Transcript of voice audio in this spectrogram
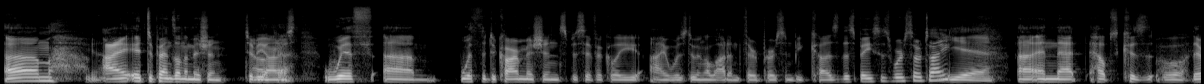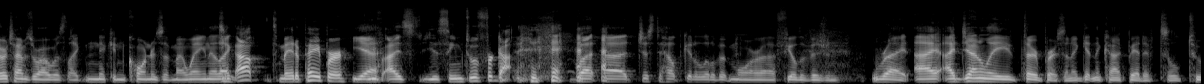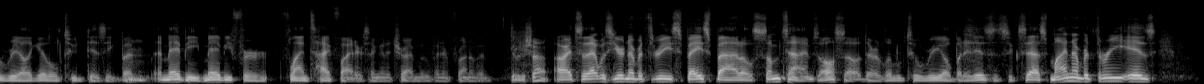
um, I it depends on the mission. To be Okay. honest, with um with the D'Qar mission specifically, I was doing a lot in third person because the spaces were so tight. Yeah. Uh, and that helps because oh, there were times where I was like nicking corners of my wing, and they're like, "Oh, it's made of paper." Yeah. You've- I, you seem to have forgotten. but uh, just to help get a little bit more uh, field of vision. Right. I, I generally third person. I get in the cockpit if it's a little too real. I get a little too dizzy. But uh, maybe maybe for flying TIE fighters, I'm going to try moving in front of him. Give it a shot. All right, so that was your number three, space battles. Sometimes also they're a little too real, but it is a success. My number three is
